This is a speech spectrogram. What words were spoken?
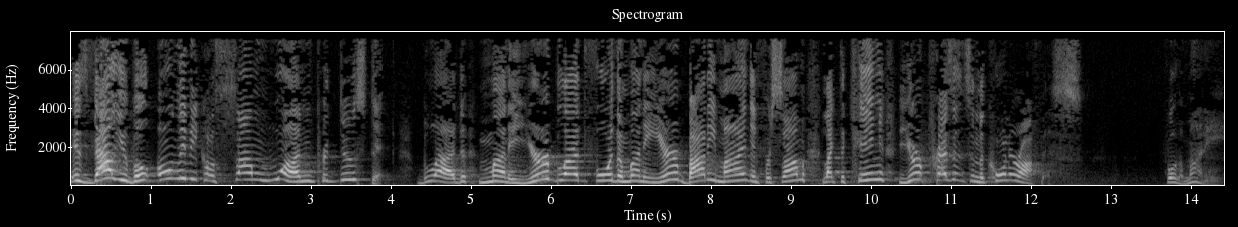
is valuable only because someone produced it blood money. Your blood for the money. Your body, mind, and for some, like the king, your presence in the corner office for the money.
